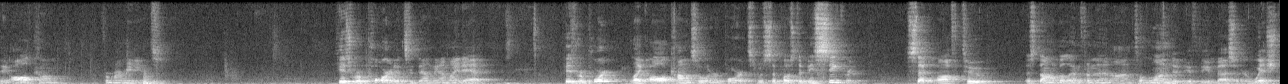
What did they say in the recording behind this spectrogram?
They all come from Armenians. His report, incidentally, I might add, his report, like all consular reports, was supposed to be secret, sent off to Istanbul and from then on to London if the ambassador wished.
